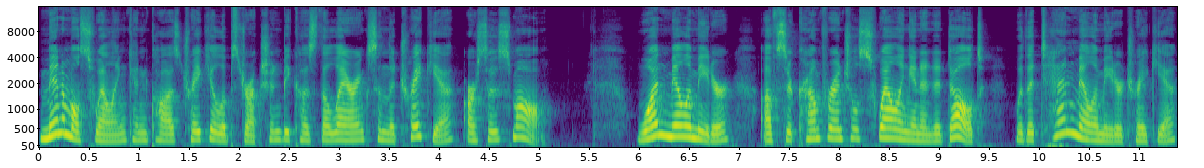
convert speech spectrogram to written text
Minimal swelling can cause tracheal obstruction because the larynx and the trachea are so small. One millimeter of circumferential swelling in an adult with a 10 millimeter trachea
